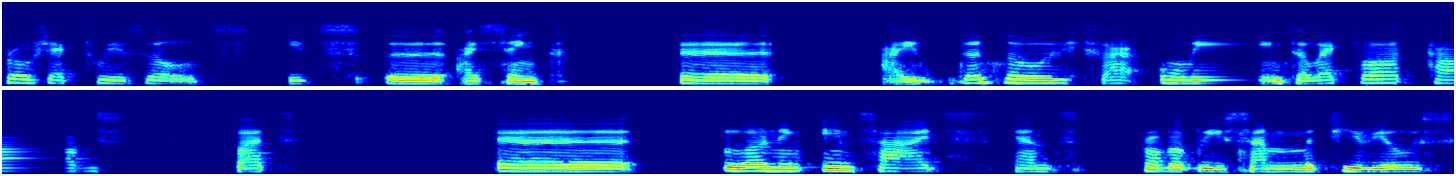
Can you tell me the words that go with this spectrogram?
project results. It's, uh, I think, uh, I don't know if are only intellectual outcomes, but learning insights and probably some materials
